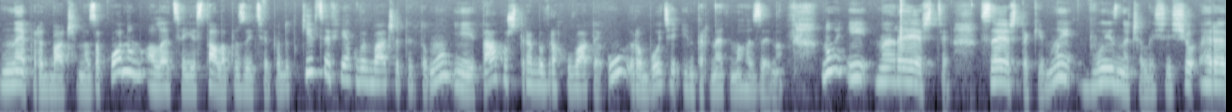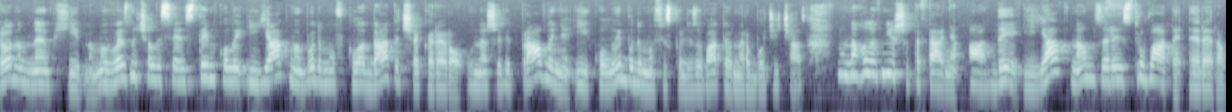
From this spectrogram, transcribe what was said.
не передбачено законом, але це є стала позиція податківців, як ви бачите, тому її також треба врахувати у роботі інтернет-магазину. Ну і нарешті, все ж таки, ми визначилися, що РРО нам необхідно. Ми визначилися із тим, коли і як ми будемо вкладати чек РРО у наше відправлення і коли будемо фіскалізувати на робочий час. Ну найголовніше питання: а де і як нам зареєструвати РРО?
